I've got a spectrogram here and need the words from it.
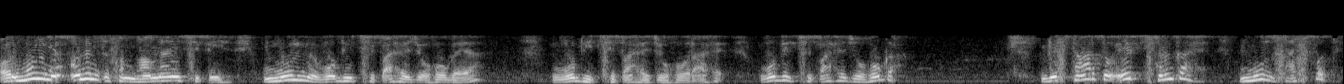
और मूल में अनंत संभावनाएँ छिपी है। मूल में वो भी छिपा है जो हो गया, वो भी छिपा है जो हो रहा है, वो भी छिपा है जो होगा। विस्तार तो एक क्षण का है, मूल शाश्वत है।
